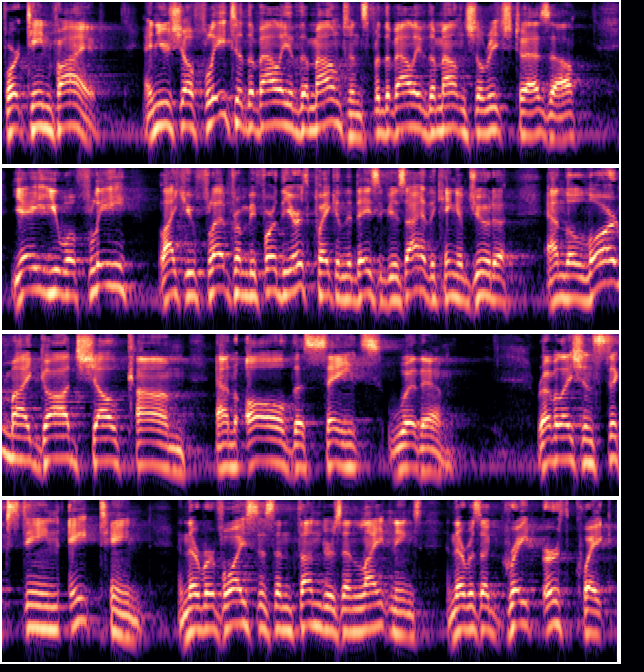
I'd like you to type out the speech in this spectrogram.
14 5, and you shall flee to the valley of the mountains, for the valley of the mountains shall reach to Ezel. Yea, you will flee like you fled from before the earthquake in the days of Uzziah, the king of Judah. And the Lord my God shall come, and all the saints with him. Revelation 16, 18. And there were voices and thunders and lightnings, and there was a great earthquake,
